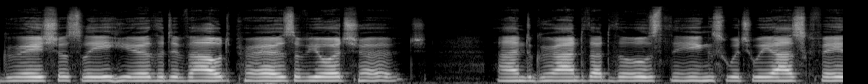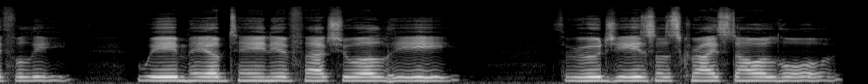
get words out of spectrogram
graciously hear the devout prayers of your church, and grant that those things which we ask faithfully we may obtain effectually. Through Jesus Christ our Lord,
